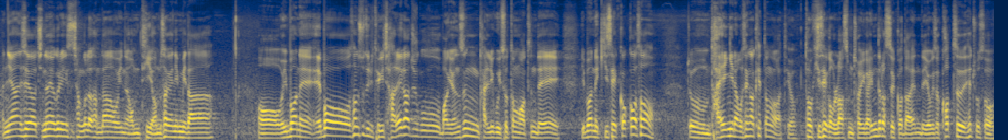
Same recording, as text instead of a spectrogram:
안녕하세요. 진호의 그린스 정글러 담당하고 있는 엄티 엄성현입니다. 어, 이번에 에버 선수들이 되게 잘해가지고 막 연승 달리고 있었던 것 같은데 이번에 기세 꺾어서 좀 다행이라고 생각했던 것 같아요. 더 기세가 올라왔으면 저희가 힘들었을 거다 했는데 여기서 커트 해줘서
